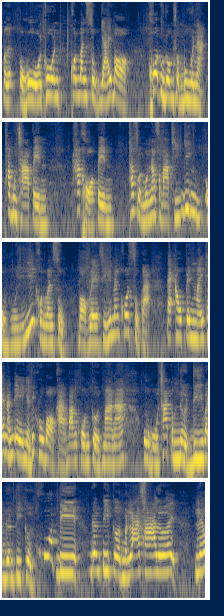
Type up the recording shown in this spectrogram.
เปิดโอ้โหคุณ คนวันศุกร์อย่าให้บอก โคตรอุดมสมบูรณ์อะถ้าบูชาเป็น ถ้าขอเป็น ถ้าสวดมนต์นั่งสมาธิยิ่งโอ้โหคนวันศุกร์บอกเลยชีวิตแม่งโคตรสุขอะแต่เอาเป็นไหมแค่นั้นเองอย่างที่ครูบอกค่ะ บางคนเกิดมานะ โอ้โหชาติกำเนิดดีวันเดือนปีเกิดโคตรดี เดือนปีเกิดเหมือนราชาเลย แล้ว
